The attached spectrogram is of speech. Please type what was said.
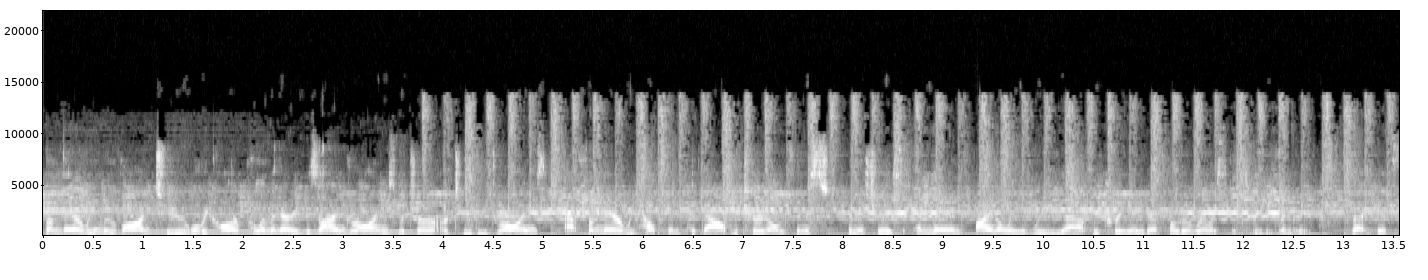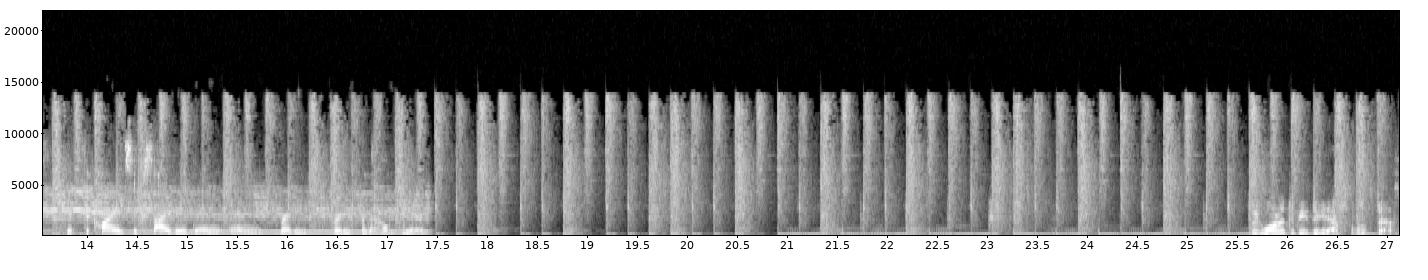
From there, we move on to what we call our preliminary design drawings, which are our 2D drawings. Uh, from there, we help them pick out material and finish, finishes, and then finally, we uh, we create a photorealistic 3D rendering that gets gets the clients excited and, and ready ready for the home theater. We wanted to be the absolute best.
